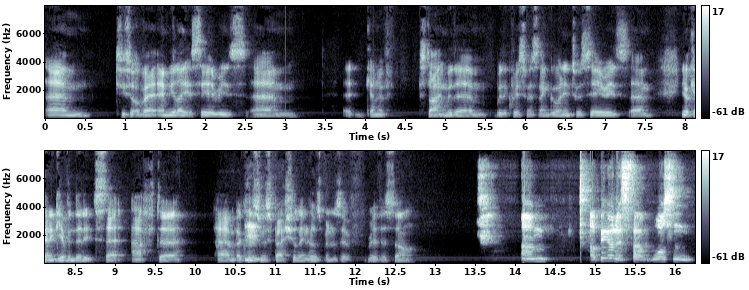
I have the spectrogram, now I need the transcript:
um, to sort of uh, emulate a series, um, uh, kind of starting with um, with a Christmas and then going into a series? Um, you know, kind of given that it's set after um, a Christmas special in Husbands of River Song. Um, I'll be honest, that wasn't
